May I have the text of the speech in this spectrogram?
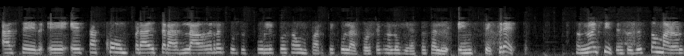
hacer eh, esta compra de traslado de recursos públicos a un particular por tecnologías de salud en secreto. Eso no existe. Entonces tomaron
